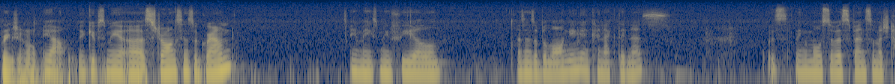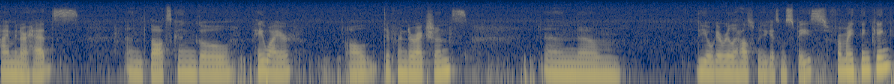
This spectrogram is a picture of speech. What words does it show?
Brings you home. Yeah, it gives me a strong sense of ground. It makes me feel a sense of belonging and connectedness. I think most of us spend so much time in our heads, and thoughts can go haywire, all different directions and um, the yoga really helps me to get some space for my thinking.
